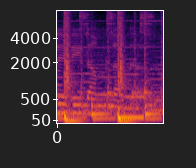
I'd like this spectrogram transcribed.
dedi damladı.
